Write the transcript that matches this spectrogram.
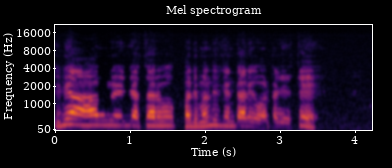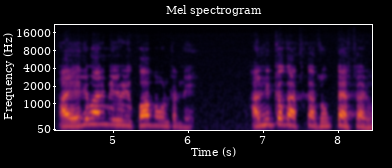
తినే ఆహారంలో ఏం చేస్తారు? పది మంది తినడానికి వంట చేస్తే ఆ యజమాని మీద వీడి కోపం ఉంటుంది. అన్నిట్లో కాస్త కాస్త ఉప్పేస్తాడు.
